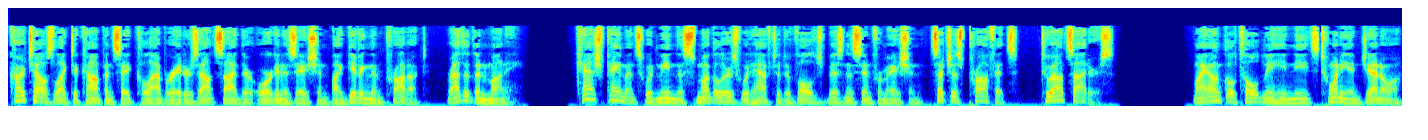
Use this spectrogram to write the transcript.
Cartels like to compensate collaborators outside their organization by giving them product, rather than money. Cash payments would mean the smugglers would have to divulge business information, such as profits, to outsiders. My uncle told me he needs 20 in Genoa,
